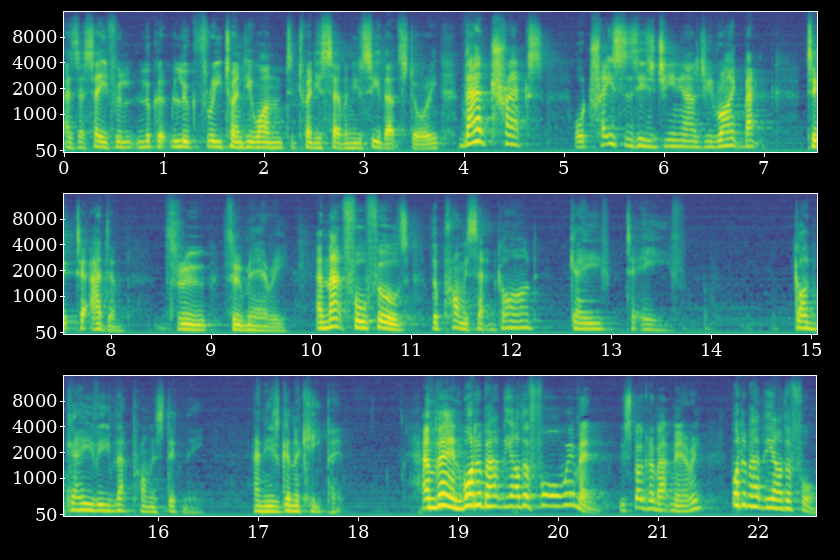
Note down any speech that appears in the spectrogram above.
As I say, if you look at Luke 3:21 to 27, you see that story. That tracks or traces his genealogy right back to, to Adam through, through Mary. And that fulfills the promise that God gave to Eve. God gave Eve that promise, didn't he? And he's going to keep it. And then, what about the other four women? We've spoken about Mary. What about the other four?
